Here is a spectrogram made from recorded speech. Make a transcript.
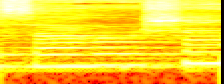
shipless oceans.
